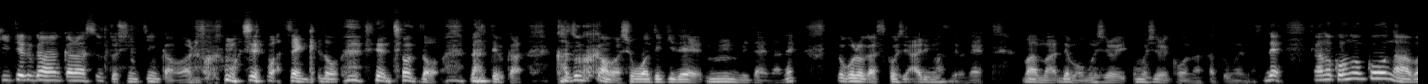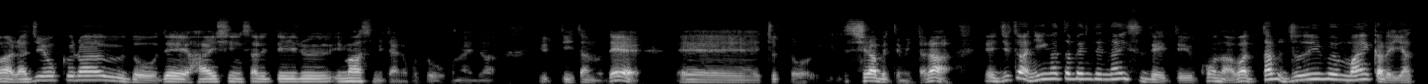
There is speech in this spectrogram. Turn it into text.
聞いてる側からすると親近感はあるのかもしれませんけど、ちょっと、なんていうか、家族感は昭和的で、うん、みたいなね、ところが少しありますよね。まあまあ、でも面白い、面白いコーナーかと思います。で、あの、このコーナーは、ラジオクラウドで配信されている、いますみたいなことをこの間言っていたので、えー、ちょっと調べてみたら、え、実は新潟弁でナイスデイっていうコーナーは多分ずいぶん前からやっ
